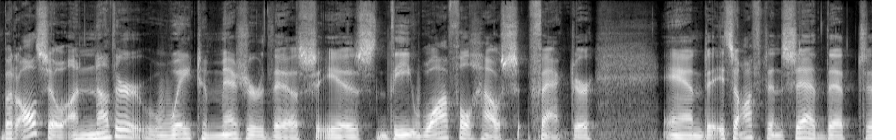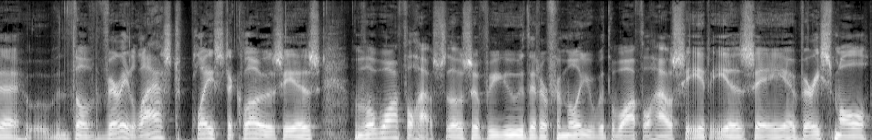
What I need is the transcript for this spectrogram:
But also, another way to measure this is the Waffle House factor. And it's often said that uh, the very last place to close is the Waffle House. Those of you that are familiar with the Waffle House, it is a, a very small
